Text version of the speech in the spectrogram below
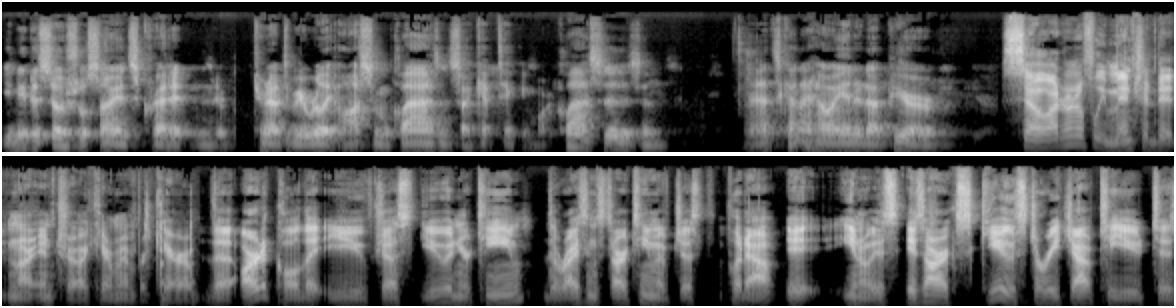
you need a social science credit. And it turned out to be a really awesome class. And so I kept taking more classes. And that's kind of how I ended up here. So I don't know if we mentioned it in our intro. I can't remember, Kara. The article that you've just you and your team, the Rising Star team, have just put out, it, you know, is is our excuse to reach out to you to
